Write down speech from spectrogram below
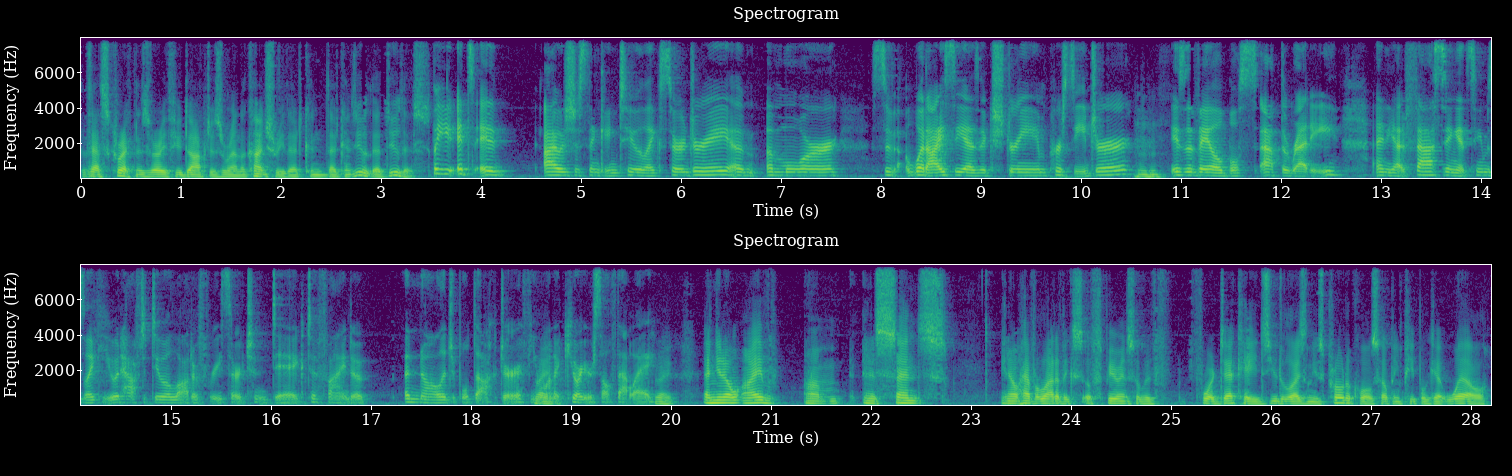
That's correct. There's very few doctors around the country that can that can do that do this. But you, it's it. I was just thinking too, like surgery, a, a more so what I see as extreme procedure is available at the ready, and yet fasting, it seems like you would have to do a lot of research and dig to find a, a knowledgeable doctor if you Right. want to cure yourself that way. Right. And you know, I've, um, in a sense, you know, have a lot of ex- experience over four decades utilizing these protocols, helping people get well.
